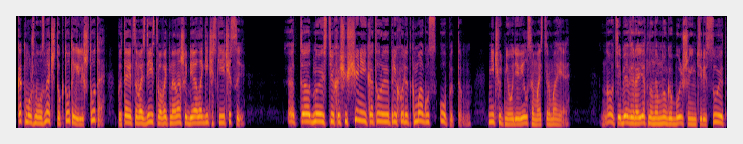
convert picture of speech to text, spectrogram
как можно узнать, что кто-то или что-то пытается воздействовать на наши биологические часы?» «Это одно из тех ощущений, которые приходят к магу с опытом», — ничуть не удивился мастер Майя. «Но тебя, вероятно, намного больше интересует,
